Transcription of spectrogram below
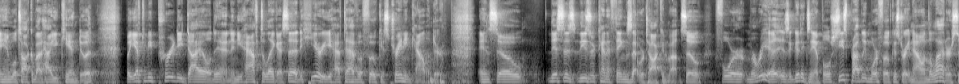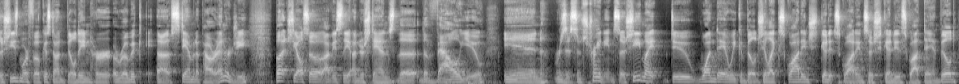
and we'll talk about how you can do it. But you have to be pretty dialed in, and you have to, like I said, here you have to have a focused training calendar. And so this is these are kind of things that we're talking about. So for Maria is a good example. She's probably more focused right now on the latter. So she's more focused on building her aerobic uh, stamina, power, energy. But she also obviously understands the the value in resistance training. So she might do one day a week of build. She likes squatting. She's good at squatting, so she's gonna do the squat day and build.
